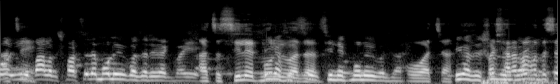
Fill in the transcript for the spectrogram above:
আচ্ছা। ই বাংলাদেশ পার্সেলে মৌলভী এক ভাই। আচ্ছা সিলেট ঠিক আছে সিলেট মৌলভী ও আচ্ছা। ঠিক আছে সারা বাংলাদেশে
